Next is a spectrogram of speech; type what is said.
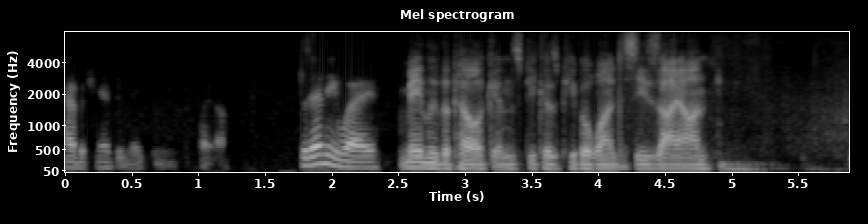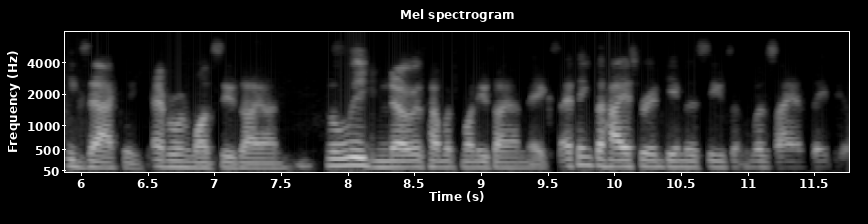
have a chance at making the playoffs. But anyway, Mainly the Pelicans because people wanted to see Zion. exactly. Everyone wants to see Zion. The league knows how much money Zion makes. I think the highest rated game of the season was Zion's debut.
